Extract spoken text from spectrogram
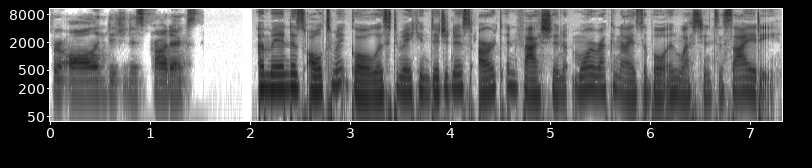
for all indigenous products. Amanda's ultimate goal is to make indigenous art and fashion more recognizable in Western society.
